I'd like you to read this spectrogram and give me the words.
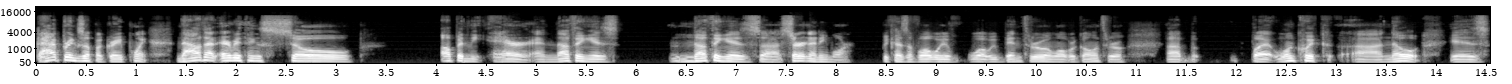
that brings up a great point. Now that everything's so up in the air and nothing is nothing is uh, certain anymore because of what we've what we've been through and what we're going through. Uh, but, but one quick uh, note is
